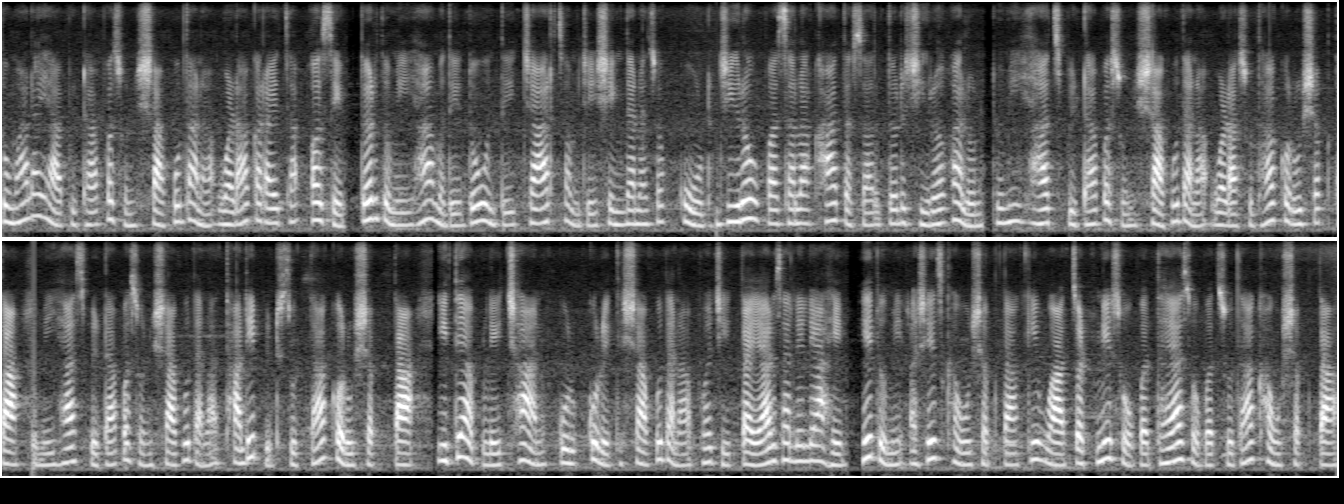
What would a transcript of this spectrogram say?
तुम्हाला ह्या पिठापासून शाबुदाणा वडा करायचा असेल तर तुम्ही ह्यामध्ये दोन ते चार चमचे शेंगदाण्याचं कूट जिरं उपासाला खात असाल तर जिरं घालून तुम्ही ह्याच पिठापासून शाबुदाणा वडा सुद्धा करू शकता. तुम्ही ह्याच पिठापासून शाबुदाणा थालीपीठ सुद्धा करू शकता. इथे आपले छान कुरकुरीत शाबुदाणा भजी तयार झालेले आहे. हे तुम्ही असेच खाऊ शकता किंवा चटणी सोबत दह्यासोबत सुद्धा खाऊ शकता.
